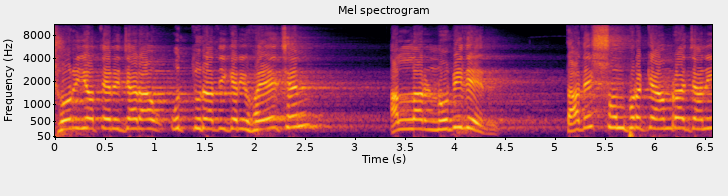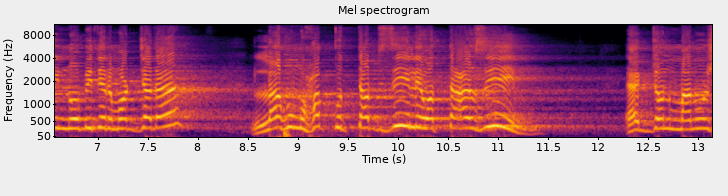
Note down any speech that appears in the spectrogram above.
শরীয়তের যারা উত্তরাধিকারী হয়েছেন, আল্লাহর নবীদের, তাদের সম্পর্কে আমরা জানি নবীদের মর্যাদা লাহুম হকুত তাবজিল ও তাজিম একজন মানুষ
